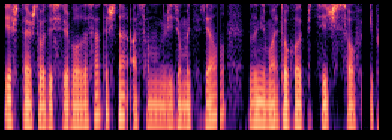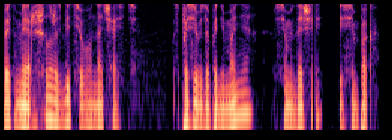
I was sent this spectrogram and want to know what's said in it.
я считаю, что в этой серии было достаточно, а сам видеоматериал занимает около 5 часов, и поэтому я решил разбить его на части. Спасибо за понимание, Всем удачи и всем пока.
